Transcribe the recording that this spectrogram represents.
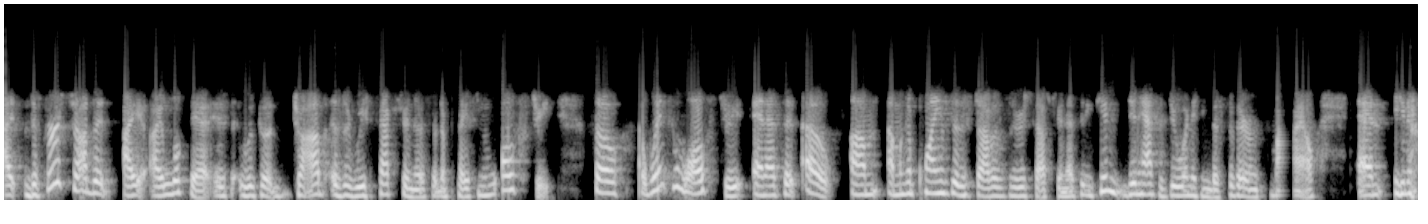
I, the first job that I, I, looked at is was a job as a receptionist in a place in Wall Street. So I went to Wall Street and I said, "Oh, um, I'm applying for this job as a receptionist." And you didn't have to do anything but sit there and smile. And you know,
